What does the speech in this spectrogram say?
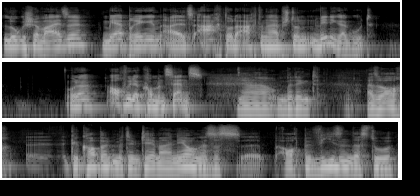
logischerweise mehr bringen als acht oder achteinhalb Stunden weniger gut. Oder? Auch wieder Common Sense. Ja, unbedingt. Also auch äh, gekoppelt mit dem Thema Ernährung ist es äh, auch bewiesen, dass du,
